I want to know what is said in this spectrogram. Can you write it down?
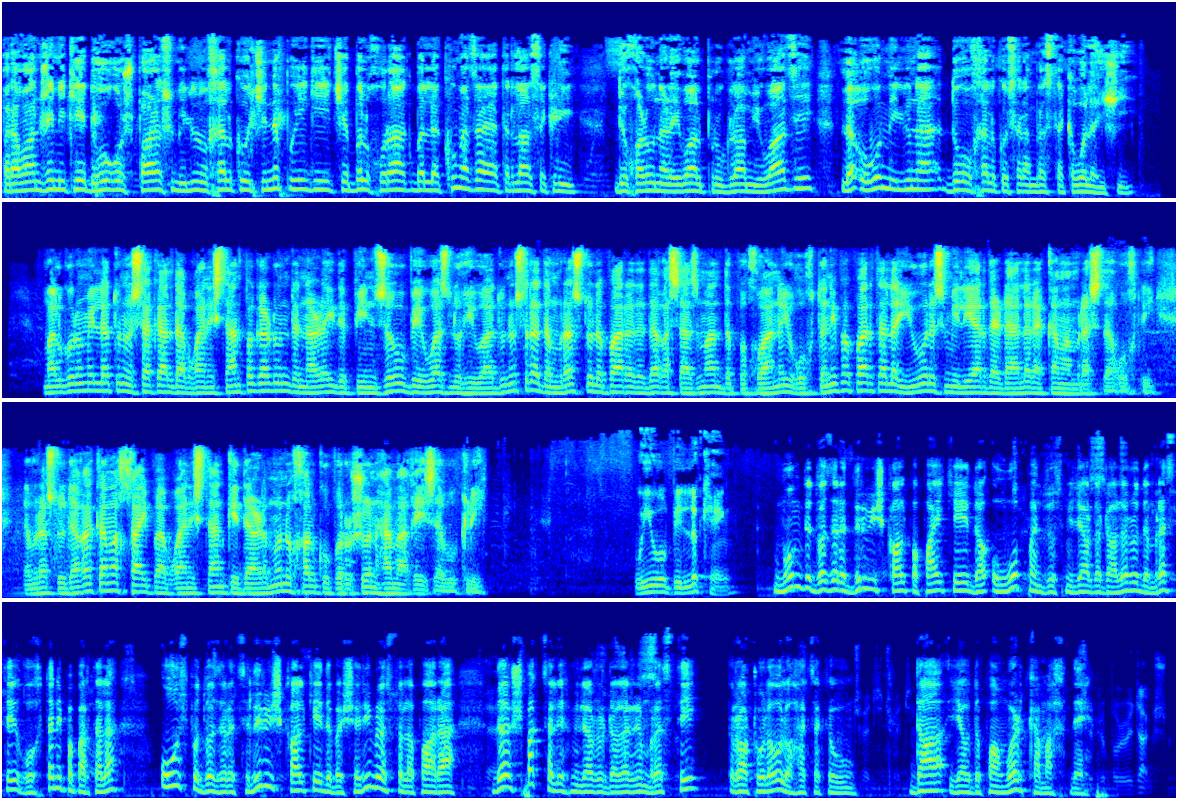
په روان ژمي کې د هغو شپاړسو میلیونو خلکو چې نه پوهېږي چې بل خوراک به له کومه ځایه ترلاسه کړي، د خوړو نړیوال پروګرام یوازې له اووه میلیونه دغو خلکو سره مرسته کولای شي. ملګرو ملتونو سږکال د افغانستان په ګډون د نړۍ د پنځو بې وزلو هېوادونو سره د مرستو لپاره د دغه سازمان د پخوانۍ غوښتنې په پرتله یوولس میلیارده ډالره کمه مرسته غوښتې. د مرستو دغه کمښت ښايي په افغانستان کې د اړمنو خلکو پر ژوند هم اغېزه وکړي. موږ د دوه زره درویشت کال په پای کې د اووه پنځوس میلیارد ډالرو د مرستې غوښتنې په پرتله اوس په دوه زره څلورویشت کال کې د بشري مرستو لپاره د شپږ څلوېښت میلیارد ډالرو مرستې راټولولو هڅه کوو دا یو د پام وړ کمښت دی.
